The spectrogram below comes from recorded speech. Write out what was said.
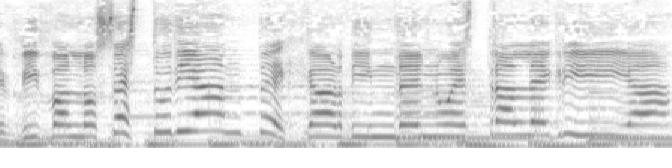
Que vivan los estudiantes, jardín de nuestra alegría.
